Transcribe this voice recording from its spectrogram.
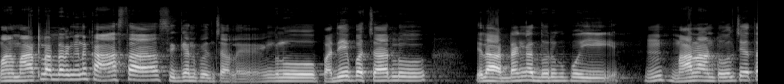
మనం మాట్లాడడానికైనా కాస్త సిగ్గు అనిపించాలి. ఇంక నువ్వు పదే పది సార్లు ఇలా అడ్డంగా దొరికిపోయి మాలాంటి వాళ్ళ చేత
